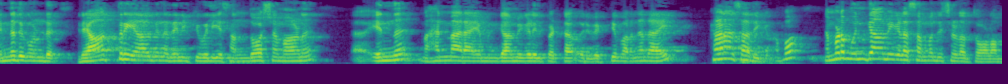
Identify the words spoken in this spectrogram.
എന്നതുകൊണ്ട് രാത്രിയാകുന്നത് എനിക്ക് വലിയ സന്തോഷമാണ് എന്ന് മഹാന്മാരായ മുൻഗാമികളിൽപ്പെട്ട ഒരു വ്യക്തി പറഞ്ഞതായി കാണാൻ സാധിക്കും. അപ്പോൾ നമ്മുടെ മുൻഗാമികളെ സംബന്ധിച്ചിടത്തോളം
